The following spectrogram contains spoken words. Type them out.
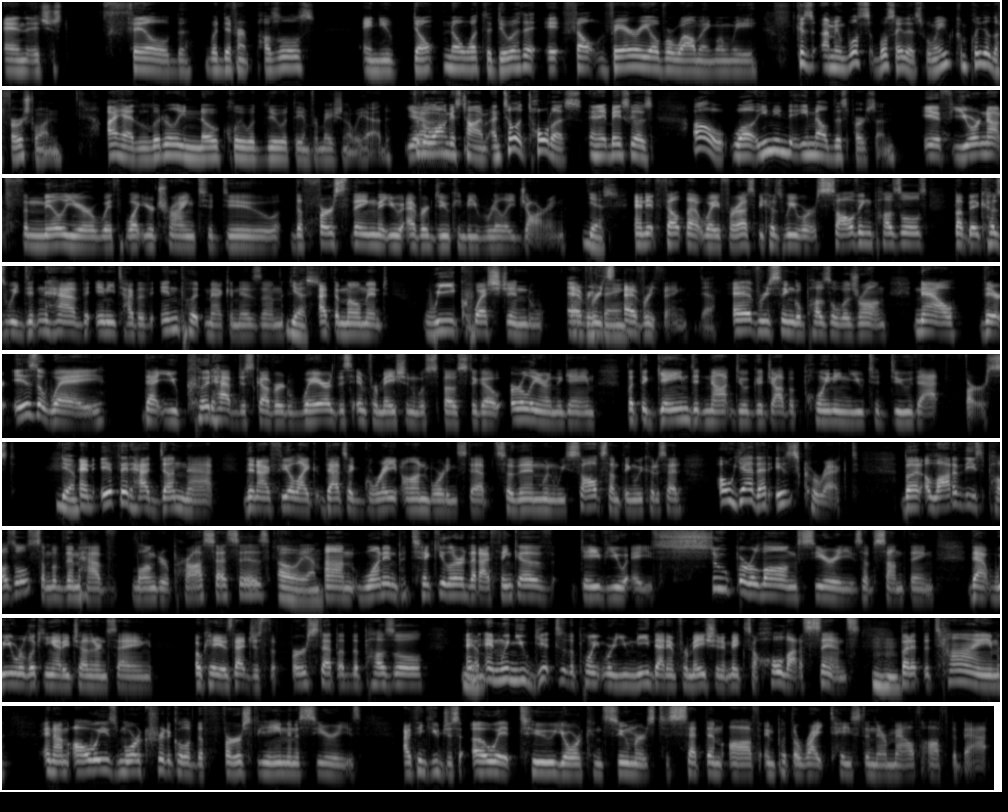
and it's just filled with different puzzles and you don't know what to do with it. It felt very overwhelming when we cuz I mean, we'll we'll say this, when we completed the first one, I had literally no clue what to do with the information that we had for the longest time until it told us and it basically goes, "Oh, well, you need to email this person." If you're not familiar with what you're trying to do, the first thing that you ever do can be really jarring. Yes. And it felt that way for us because we were solving puzzles, but because we didn't have any type of input mechanism Yes. at the moment, we questioned every Everything. everything. Yeah. Every single puzzle was wrong. Now, there is a way that you could have discovered where this information was supposed to go earlier in the game, but the game did not do a good job of pointing you to do that first. Yeah. And if it had done that, then I feel like that's a great onboarding step. So then when we solve something, we could have said, oh, yeah, that is correct. But a lot of these puzzles, some of them have longer processes. Oh yeah. Um, one in particular that I think of gave you a super long series of something that we were looking at each other and saying, okay, is that just the first step of the puzzle? And, Yep. and when you get to the point where you need that information, it makes a whole lot of sense. Mhm. But at the time, and I'm always more critical of the first game in a series, I think you just owe it to your consumers to set them off and put the right taste in their mouth off the bat.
